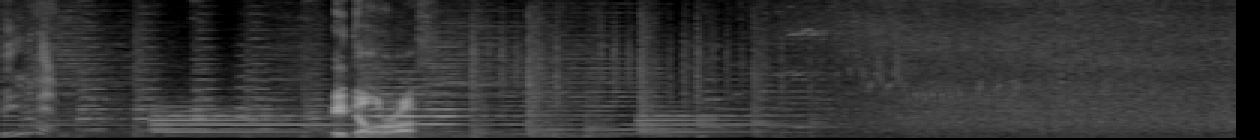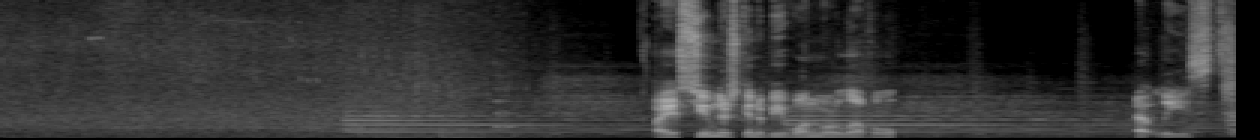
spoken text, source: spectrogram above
Beat him. Hey, Delaroth. Assume there's gonna be one more level. At least.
